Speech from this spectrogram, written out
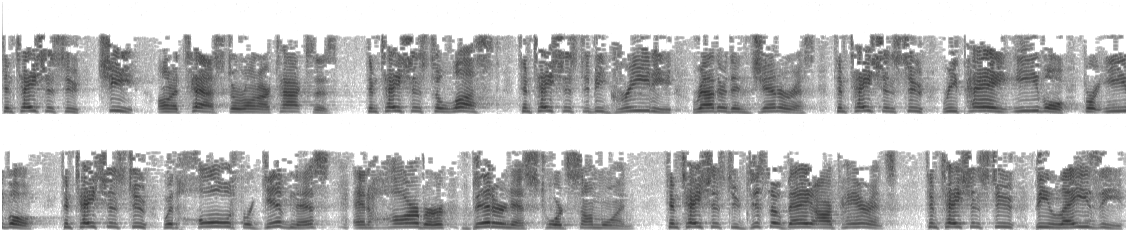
Temptations to cheat on a test or on our taxes temptations to lust, temptations to be greedy rather than generous, temptations to repay evil for evil, temptations to withhold forgiveness and harbor bitterness towards someone, temptations to disobey our parents, temptations to be lazy,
